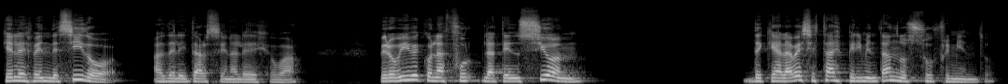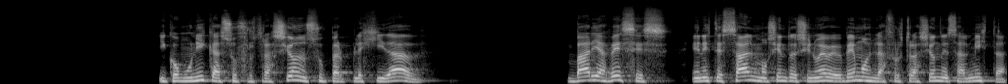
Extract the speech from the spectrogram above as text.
que él es bendecido al deleitarse en la ley de Jehová. pero vive con la, la tensión de que a la vez está experimentando sufrimiento y comunica su frustración, su perplejidad. Varias veces en este Salmo 119 vemos la frustración del salmista,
